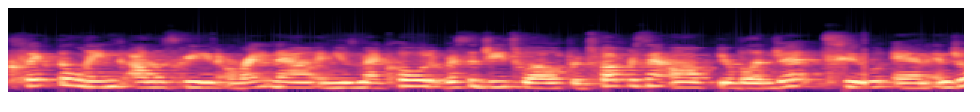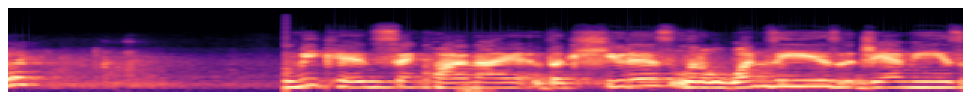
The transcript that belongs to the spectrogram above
Click the link on the screen right now and use my code RISSAG12 for 12% off your BlendJet 2 and enjoy. Gumi Kids sent Quan and I the cutest little onesies, jammies,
